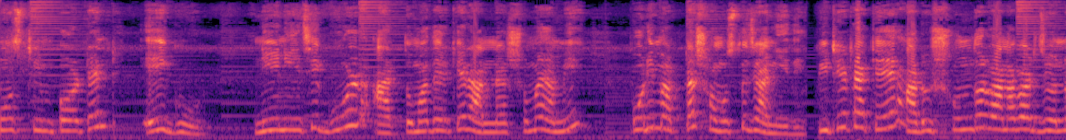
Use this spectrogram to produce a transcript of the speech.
মোস্ট ইম্পর্ট্যান্ট এই গুড়। নিয়ে নিয়েছি গুড় আর তোমাদেরকে রান্নার সময় আমি পরিমাপটা সমস্ত জানিয়ে দিই। পিঠেটাকে আরও সুন্দর বানাবার জন্য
